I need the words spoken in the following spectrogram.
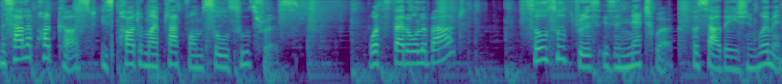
Masala Podcast is part of my platform Soul Sutras. What's that all about? Soul Sutras is a network for South Asian women,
